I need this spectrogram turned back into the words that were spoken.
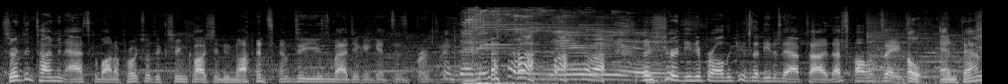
Served in time in Azkaban, approach with extreme caution. Do not attempt to use magic against this person. That is hilarious. the shirt needed for all the kids that need a nap time. That's all I'm saying. Oh, and fam,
